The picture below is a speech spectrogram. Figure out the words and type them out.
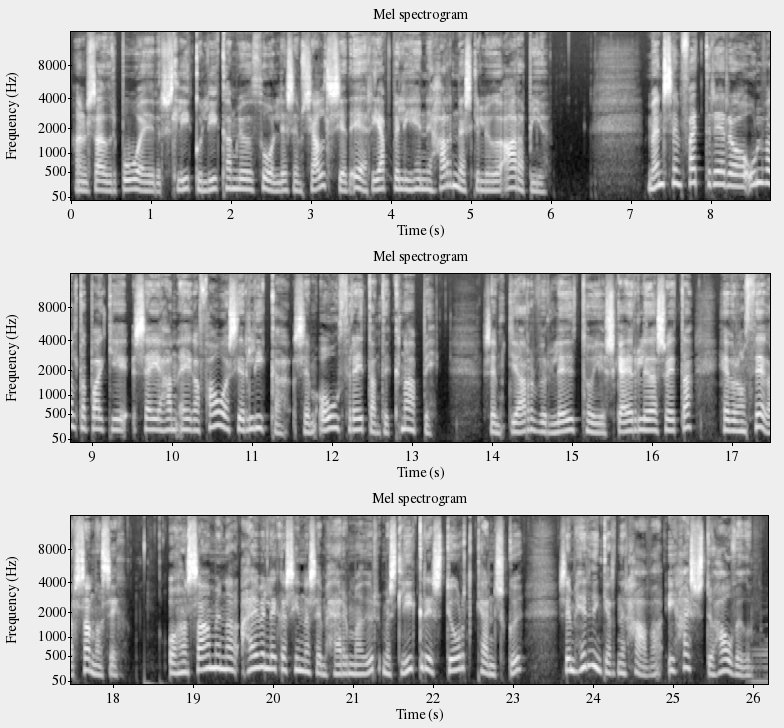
Hann er sagður búa yfir slíku líkamlegu þóli sem sjálfséð er jafnvel í henni harneskilögu Arabíu. Menn sem fættir eru á úlvaldabæki segja hann eiga fáa sér líka sem óþreytandi knapi. Sem djarfur leiðtói skærliðasveita hefur hann þegar sannað sig og hann saminar hæfileika sína sem hermaður með slíkri stjórnkensku sem hyrðingjarnir hafa í hæstu hávegum.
